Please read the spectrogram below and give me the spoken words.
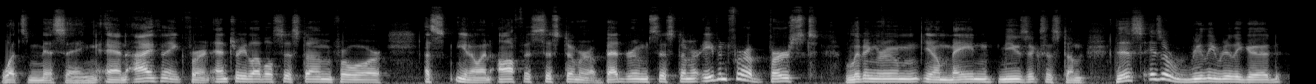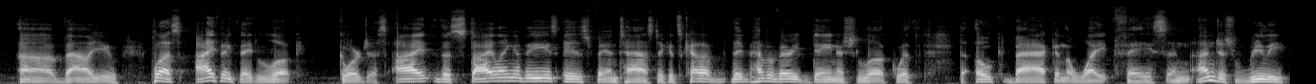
what's missing. And I think for an entry level system, for a, you know, an office system or a bedroom system, or even for a burst living room, you know, main music system, this is a really, really good uh, value. Plus, I think they look gorgeous. I the styling of these is fantastic. It's kind of they have a very Danish look with the oak back and the white face and I'm just really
